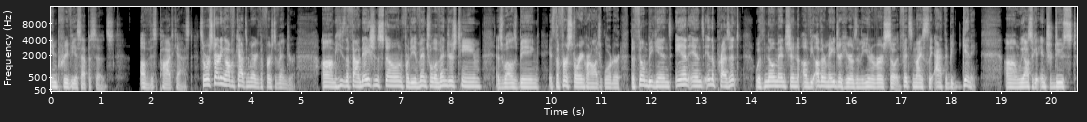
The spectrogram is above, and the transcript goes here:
in previous episodes of this podcast. So we're starting off with Captain America: The First Avenger. Um, he's the foundation stone for the eventual Avengers team, as well as being it's the first story in chronological order. The film begins and ends in the present with no mention of the other major heroes in the universe, so it fits nicely at the beginning. Um, we also get introduced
